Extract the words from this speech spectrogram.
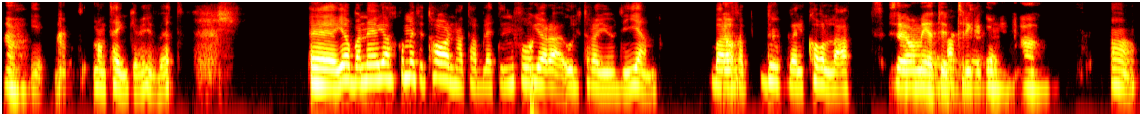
Ja. man tänker i huvudet. Eh, jag bara, nej jag kommer inte ta den här tabletten, ni får göra ultraljud igen. Bara Ja. för att dubbelkolla att, Så jag med typ tre gånger. Ja. ja.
